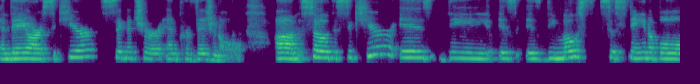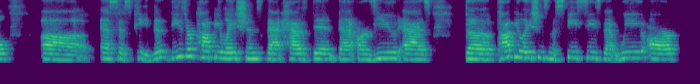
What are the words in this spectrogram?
and they are secure, signature, and provisional. Um, so the secure is the is is the most sustainable uh, SSP. Th these are populations that have been that are viewed as the populations and the species that we are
